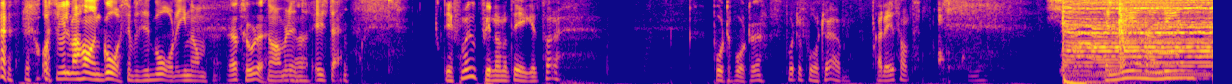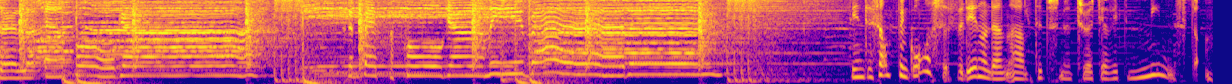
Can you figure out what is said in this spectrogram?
Och så vill man ha en gåse på sitt bord inom jag tror det. några minuter. Just det. Det får man uppfinna något eget för. Porter Porter. Porter Porter, ja. ja. det är sant. Helena Lind ställer en fråga. Den bästa frågan i världen. Det är intressant med gåse för det är nog den öltyp som jag tror att jag vet minst om.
